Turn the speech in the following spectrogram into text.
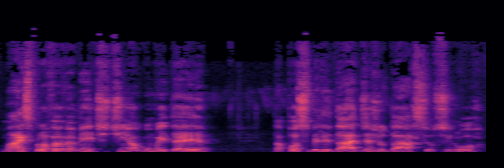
mais provavelmente tinha alguma ideia da possibilidade de ajudar seu senhor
